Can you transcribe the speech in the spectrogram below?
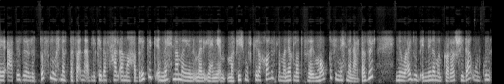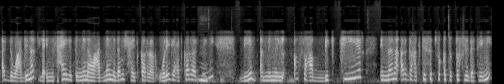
اعتذر للطفل وإحنا اتفقنا قبل كده في حلقة مع حضرتك إن إحنا ما يعني ما فيش مشكلة خالص لما نغلط في موقف إن إحنا نعتذر نوعده بإننا ما نكررش ده ونكون قد وعدنا لأن في حالة إننا وعدناه إن ده مش هيتكرر ورجع اتكرر تاني بيبقى من الأصعب بكتير إن أنا أرجع أكتسب ثقة الطفل ده تاني.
